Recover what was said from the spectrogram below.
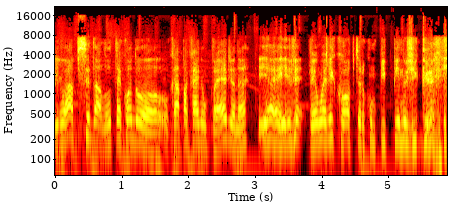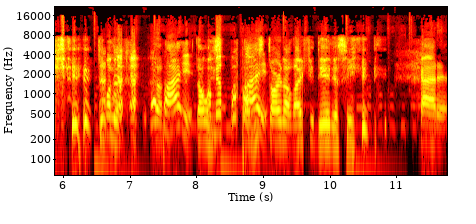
e o ápice da luta é quando o capa cai num prédio, né? E aí vem- um helicóptero com um pepino gigante. Momento Popeye, Dá um, momento dá um restore na life dele, assim. Cara,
